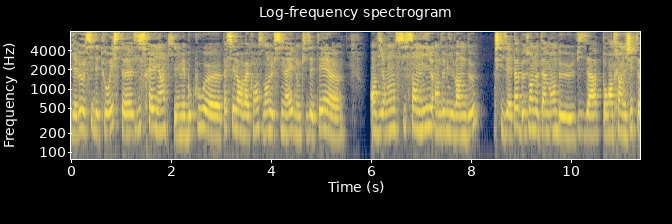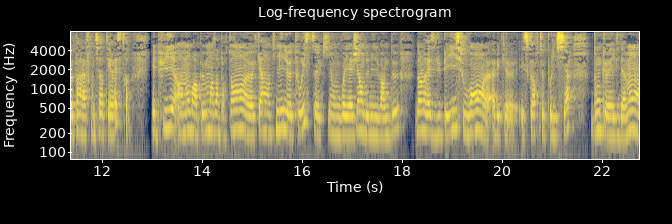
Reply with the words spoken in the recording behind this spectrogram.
il y avait aussi des touristes israéliens qui aimaient beaucoup passer leurs vacances dans le Sinaï, donc ils étaient environ 600 000 en 2022 parce qu'ils n'avaient pas besoin notamment de visa pour rentrer en Égypte par la frontière terrestre. Et puis un nombre un peu moins important, 40 euh, 000 touristes qui ont voyagé en 2022 dans le reste du pays, souvent euh, avec euh, escorte policière. Donc évidemment,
